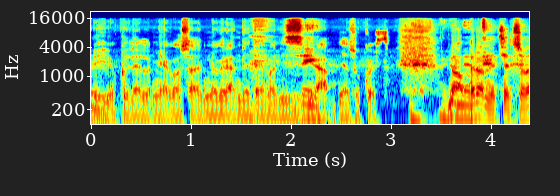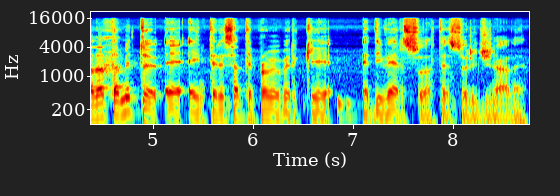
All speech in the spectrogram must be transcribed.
E io, quella è la mia cosa, il mio grande tema di, Sì. di rabbia su questo. No, però nel senso l'adattamento è, è interessante proprio perché è diverso dal testo originale.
